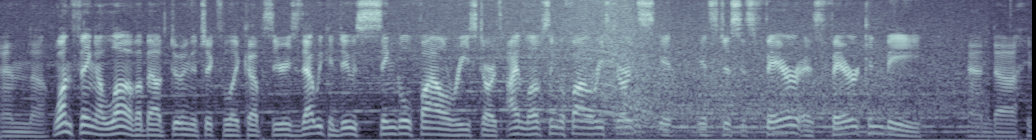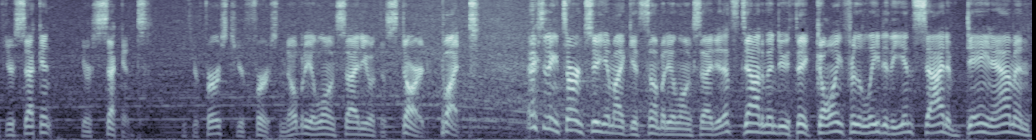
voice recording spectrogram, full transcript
And uh, one thing I love about doing the Chick-fil-A Cup Series is that we can do single file restarts. I love single file restarts. It it's just as fair as fair can be. And uh, if you're second, you're second. If you're first, you're first. Nobody alongside you at the start. But exiting turn two, you might get somebody alongside you. That's Donovan Duthick going for the lead to the inside of Dane Ammon.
